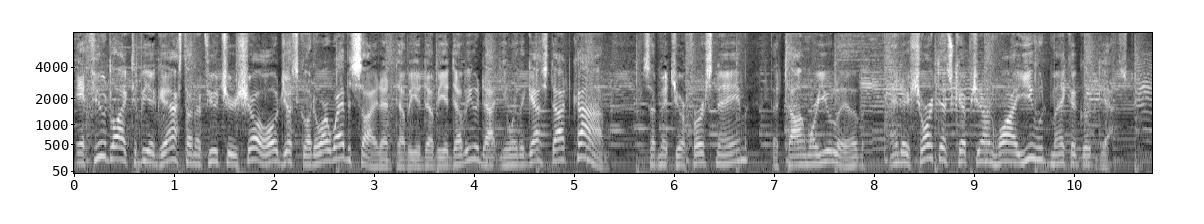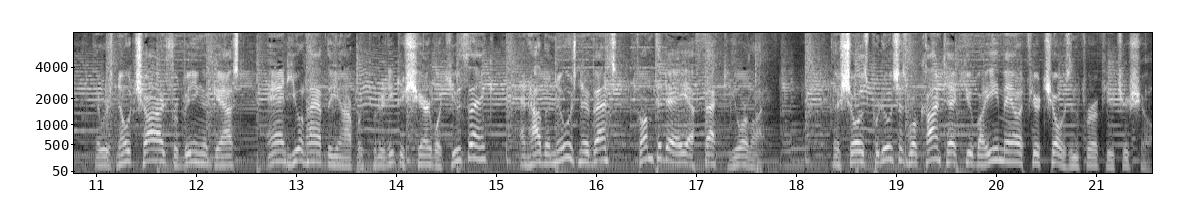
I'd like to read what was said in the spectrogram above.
If you'd like to be a guest on a future show, just go to our website at www.youaretheguest.com. Submit your first name, the town where you live, and a short description on why you would make a good guest. There is no charge for being a guest, and you'll have the opportunity to share what you think and how the news and events from today affect your life. The show's producers will contact you by email if you're chosen for a future show.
